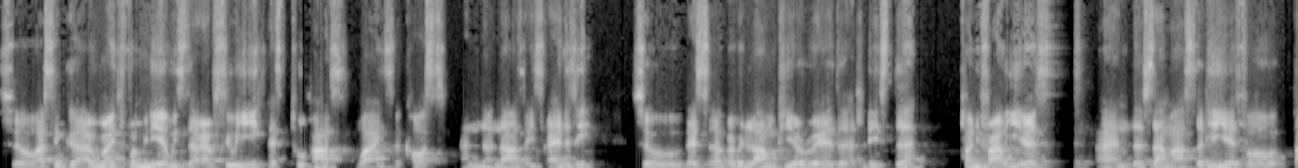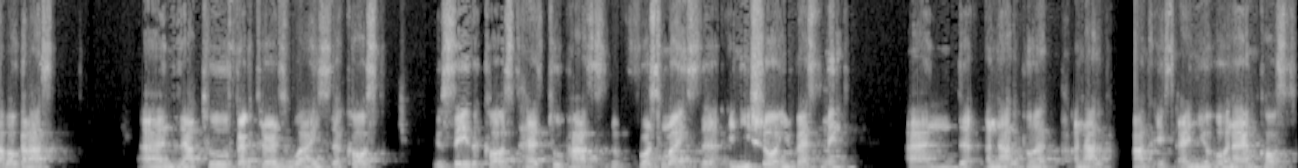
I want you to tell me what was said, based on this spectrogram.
So I think uh, everyone is familiar with the LCOE. There's two parts. One is the cost and another is energy. So that's a very long period, at least uh, 25 years, and some are 30 years for double glass. And there are two factors. One is the cost. You see the cost has two parts. The first one is the initial investment, and another part, another part is annual O&M cost.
